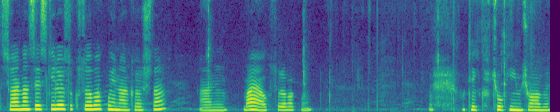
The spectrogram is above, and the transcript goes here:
Dışarıdan ses geliyorsa kusura bakmayın arkadaşlar. Yani bayağı kusura bakmayın. Üf, bu tek çok iyiymiş abi.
